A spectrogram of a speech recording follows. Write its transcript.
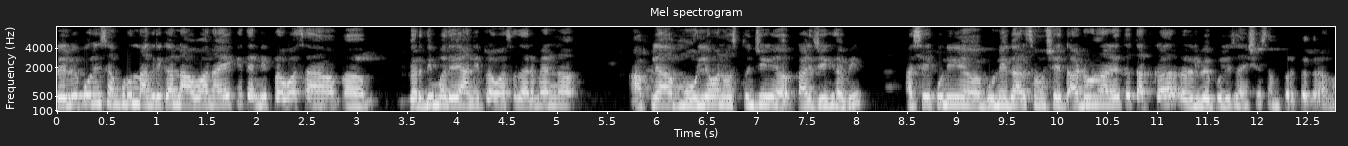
रेल्वे पोलिसांकडून नागरिकांना आव्हान आहे की त्यांनी प्रवासा गर्दीमध्ये आणि प्रवासादरम्यान आपल्या मौल्यवान वस्तूंची काळजी घ्यावी. असे कोणी गुन्हेगार संशयित आढळून आले तर तात्काळ रेल्वे पोलिसांशी संपर्क करावा.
